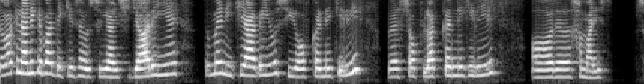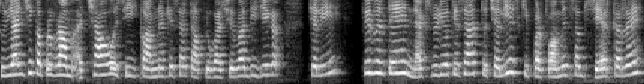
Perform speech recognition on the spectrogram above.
दवा खिलाने के बाद देखिए, सर सूर्यांशी जा रही हैं। तो मैं नीचे आ गई हूँ, सी ऑफ़ करने के लिए, बेस्ट ऑफ़ लक करने के लिए। और हमारी सूर्यांशी का प्रोग्राम अच्छा हो, इसी कामना के साथ आप लोग आशीर्वाद दीजिएगा। चलिए, फिर मिलते हैं नेक्स्ट वीडियो के साथ। तो चलिए, इसकी परफॉर्मेंस हम शेयर कर रहे हैं।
